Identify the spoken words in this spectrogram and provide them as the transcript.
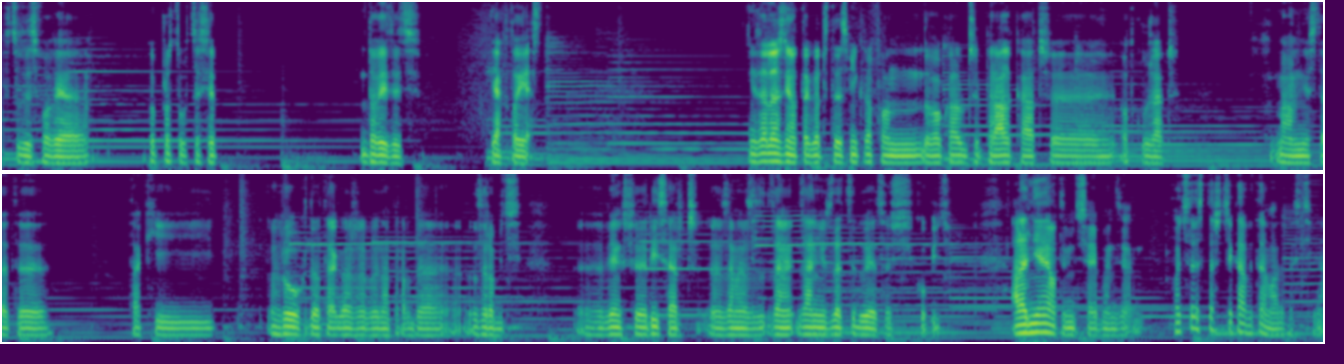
w cudzysłowie, po prostu chcę się dowiedzieć jak to jest. Niezależnie od tego, czy to jest mikrofon do wokalu, czy pralka, czy odkurzacz. Mam niestety taki ruch do tego, żeby naprawdę zrobić y, większy research, y, zamiast, zanim zdecyduję coś kupić. Ale nie o tym dzisiaj będzie. Choć to jest też ciekawy temat właściwie.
